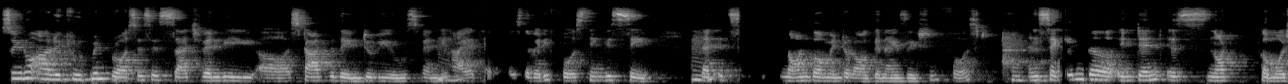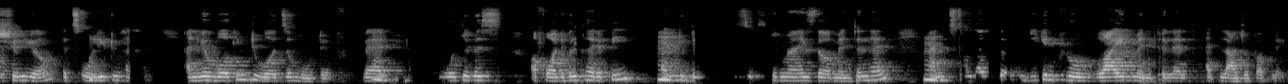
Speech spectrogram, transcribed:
So, you know, our recruitment process is such when we uh, start with the interviews, when we Mhm. hire therapists, the very first thing we say Mm. that it's non-governmental organization first. Okay. And second, the intent is not commercial here, it's only to help. And we are working towards a motive where mm-hmm. Okay. motive is affordable therapy and mm-hmm. to systemize the mental health Mm. and so that the, we can provide mental health at larger public.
